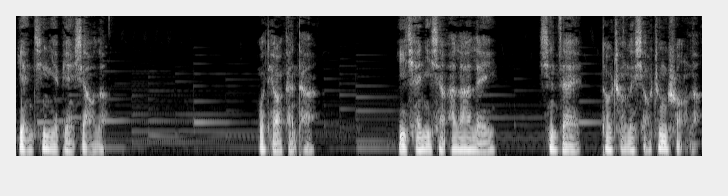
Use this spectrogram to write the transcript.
眼睛也变小了。我调侃他：“以前你像阿拉蕾，现在倒成了小郑爽了。”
